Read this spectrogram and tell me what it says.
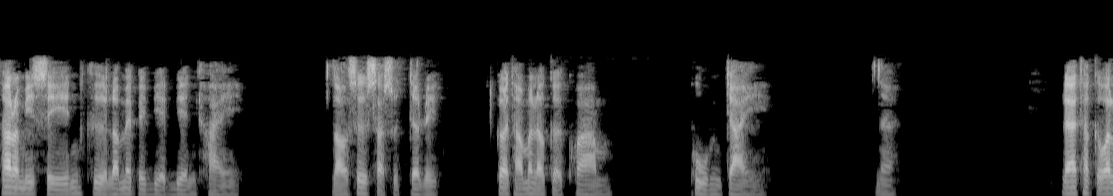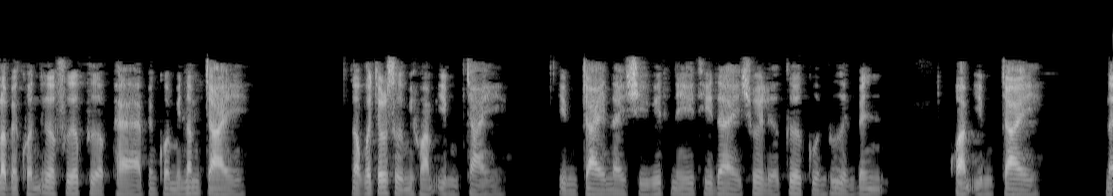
ถ้าเรามีศีลคือเราไม่ไปเบียดเบียนใคร เราซื่อสัตย์สุจริต ก็ทำให้เราเกิดความภูมิใจนะและถ้าเกิดว่าเราเป็นคนเอื้อเฟื้อเผื่อแผ่ เป็นคนมีน้ำใจ เราก็จะรู้สึกมีความอิ่มใจ อิ่มใจในชีวิตนี้ที่ได้ช่วยเหลือเกื้อกูลผู้อื่นเป็นความอิ่มใจใน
